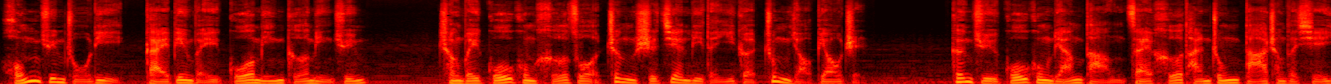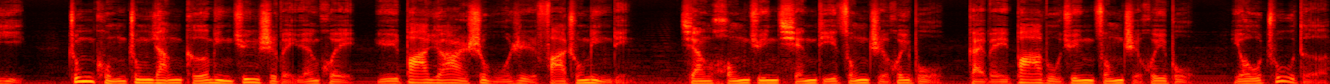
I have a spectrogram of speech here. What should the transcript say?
红军主力改编为国民革命军，成为国共合作正式建立的一个重要标志。根据国共两党在和谈中达成的协议，中共中央革命军事委员会于八月二十五日发出命令，将红军前敌总指挥部改为八路军总指挥部，由朱德。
